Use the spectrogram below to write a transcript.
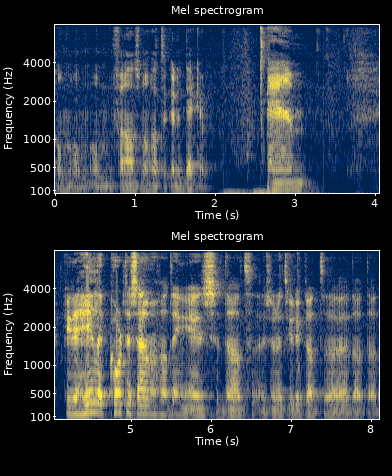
om, om, om van alles nog wat te kunnen dekken. Um, De hele korte samenvatting is dat ze natuurlijk dat, uh, dat, dat,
